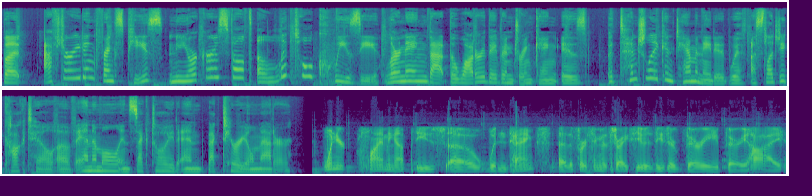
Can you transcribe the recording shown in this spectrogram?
But after reading Frank's piece, New Yorkers felt a little queasy learning that the water they've been drinking is potentially contaminated with a sludgy cocktail of animal, insectoid, and bacterial matter. When you're climbing up these uh, wooden tanks, uh, the first thing that strikes you is these are very, very high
